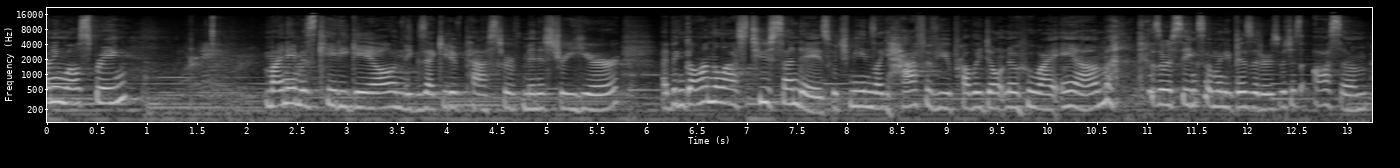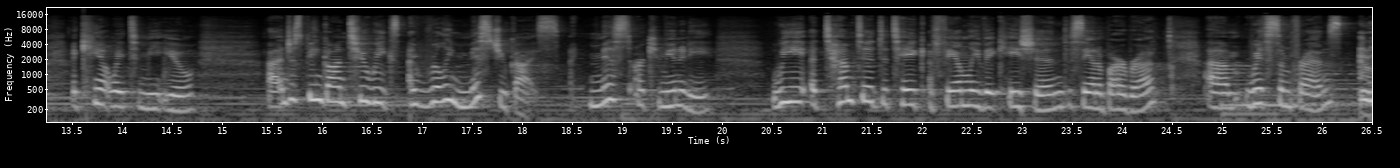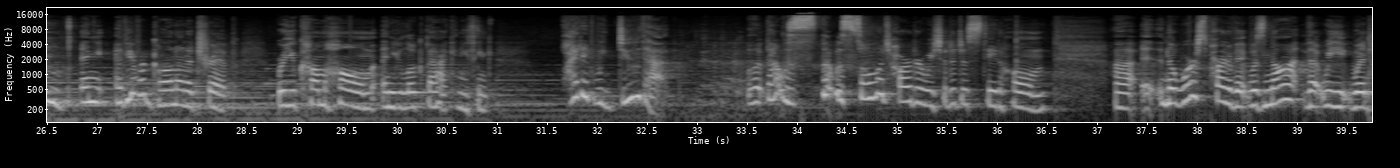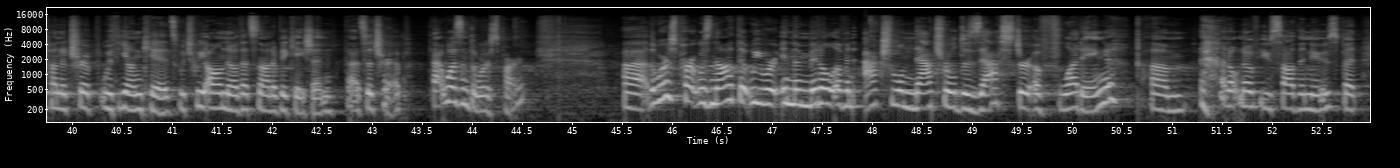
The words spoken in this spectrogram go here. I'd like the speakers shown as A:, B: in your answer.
A: morning, Wellspring. My name is Katie Gayle. I'm the executive pastor of ministry here. I've been gone the last two Sundays, which means like half of you probably don't know who I am because we're seeing so many visitors, which is awesome. I can't wait to meet you. Uh, and just being gone two weeks, I really missed you guys. I missed our community. We attempted to take a family vacation to Santa Barbara um, with some friends. and have you ever gone on a trip where you come home and you look back and you think, why did we do that? That was, that was so much harder. We should have just stayed home. Uh, and the worst part of it was not that we went on a trip with young kids, which we all know that's not a vacation, that's a trip. That wasn't the worst part. Uh, the worst part was not that we were in the middle of an actual natural disaster of flooding. Um, I don't know if you saw the news, but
